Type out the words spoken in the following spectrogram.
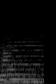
Bye.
